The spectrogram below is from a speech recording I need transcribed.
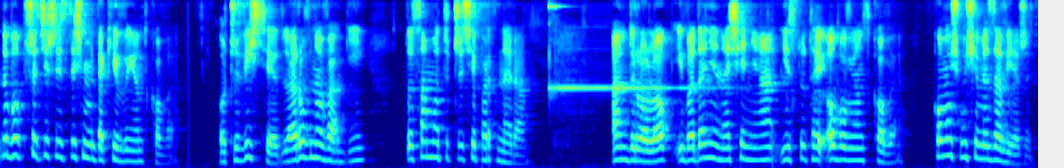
no bo przecież jesteśmy takie wyjątkowe. Oczywiście dla równowagi to samo tyczy się partnera. Androlog i badanie nasienia jest tutaj obowiązkowe. Komuś musimy zawierzyć.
